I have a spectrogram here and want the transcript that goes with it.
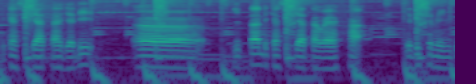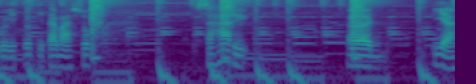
dikasih jatah. Jadi uh, kita dikasih jatah WFH jadi seminggu itu kita masuk sehari. Uh, iya.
